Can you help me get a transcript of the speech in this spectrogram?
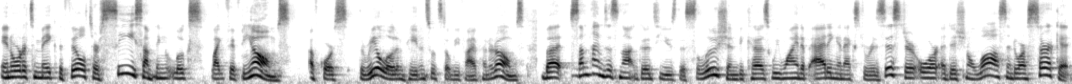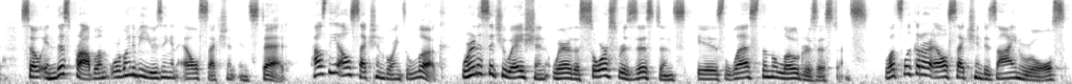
in order to make the filter see something that looks like 50 ohms. Of course, the real load impedance would still be 500 ohms. But sometimes it's not good to use this solution because we wind up adding an extra resistor or additional loss into our circuit. So in this problem, we're going to be using an L section instead. How's the L section going to look? We're in a situation where the source resistance is less than the load resistance. Let's look at our L section design rules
